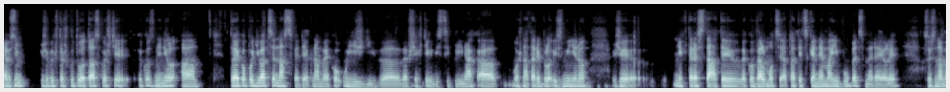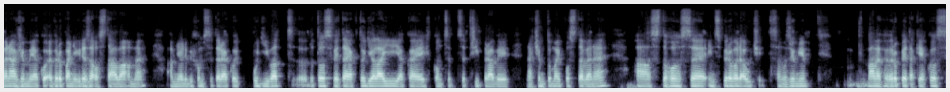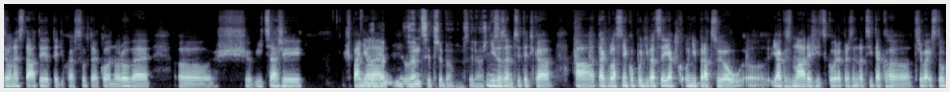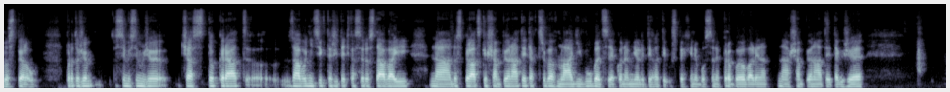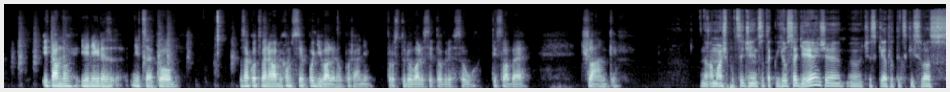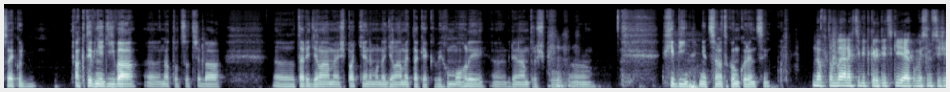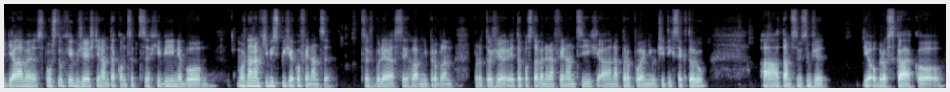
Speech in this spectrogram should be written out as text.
Já myslím, že bych trošku tu otázku ještě jako změnil a to je jako podívat se na svět, jak nám jako ujíždí ve, ve všech těch disciplínách a možná tady bylo i zmíněno, že některé státy jako velmoci atletické nemají vůbec medaily, což znamená, že my jako Evropa někde zaostáváme a měli bychom se teda jako podívat eh, do toho světa, jak to dělají, jaká je jejich koncepce přípravy, na čem to mají postavené a z toho se inspirovat a učit. Samozřejmě máme v Evropě taky jako silné státy, teď jsou to jako Norové, eh, Švýcaři, Španělé. Nizozemci třeba se dá říct. Nizozemci teďka. A tak vlastně jako podívat se, jak oni pracují, eh, jak s mládežnickou reprezentací, tak eh, třeba i s tou dospělou. Protože si myslím, že častokrát závodníci, kteří teďka se dostávají na dospělácké šampionáty, tak třeba v mládí vůbec jako neměli tyhle ty úspěchy nebo se neprobojovali na, na šampionáty, takže i tam je někde něco jako zakotveného, abychom si podívali, no, pořádně prostudovali si to, kde jsou ty slabé články. No a máš pocit, že něco takového se děje, že eh, Český atletický svaz se jako aktivně dívá eh, na to, co třeba eh, tady děláme špatně nebo neděláme tak, jak bychom mohli, kde nám trošku chybí něco na tu konkurenci? No v tomhle já nechci být kritický, jako myslím si, že děláme spoustu chyb, že ještě nám ta koncepce chybí, nebo možná nám chybí spíš jako finance, což bude asi hlavní problém, protože je to postavené na financích a na propojení určitých sektorů a tam si myslím, že je obrovská jako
